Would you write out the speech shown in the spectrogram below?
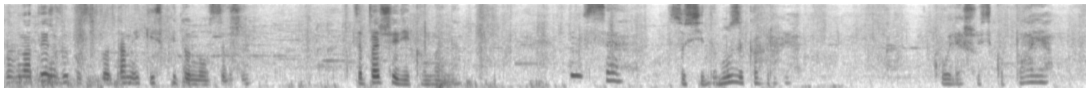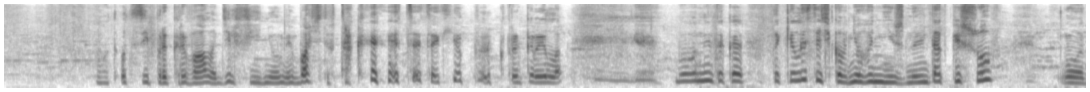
Бо вона теж випустила там якісь квітоноси вже. Це перший рік у мене. І все. Сусіда музика грає. Коля щось копає. От, оці прикривала дельфініуми, бачите, так, це такі при- прикрила. Бо вони таке, таке листячко в нього ніжне. Він так пішов. От,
